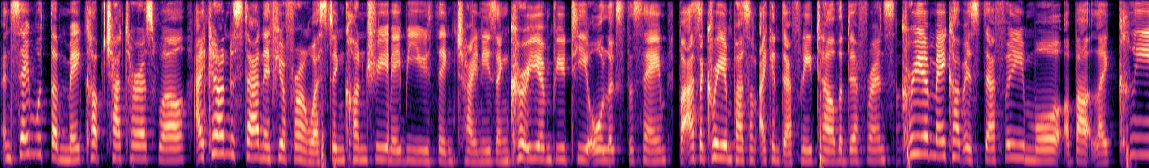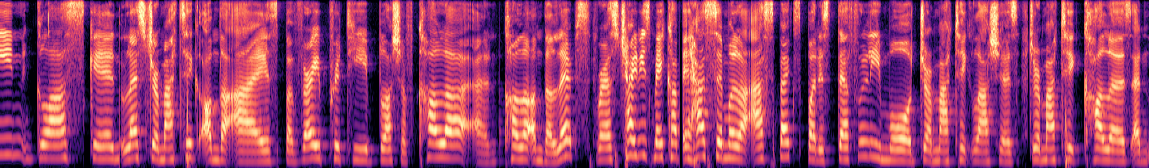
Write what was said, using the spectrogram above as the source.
And same with the makeup chatter as well. I can understand if you're from a Western country, maybe you think Chinese and Korean beauty all looks the same. But as a Korean person, I can definitely tell the difference. Korean makeup is definitely more about like clean, glass skin, less dramatic on the eyes, but very pretty blush of color and color on the lips. Whereas Chinese makeup, it has similar aspects, but it's definitely more dramatic lashes, dramatic colors, and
